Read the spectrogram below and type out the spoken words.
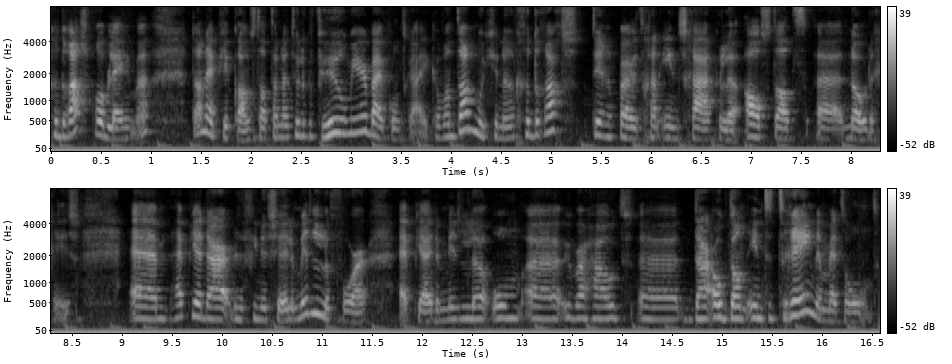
gedragsproblemen, dan heb je kans dat er natuurlijk veel meer bij komt kijken. Want dan moet je een gedragstherapeut gaan inschakelen als dat uh, nodig is. Um, heb jij daar de financiële middelen voor? Heb jij de middelen om uh, überhaupt uh, daar ook dan in te trainen met de hond?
